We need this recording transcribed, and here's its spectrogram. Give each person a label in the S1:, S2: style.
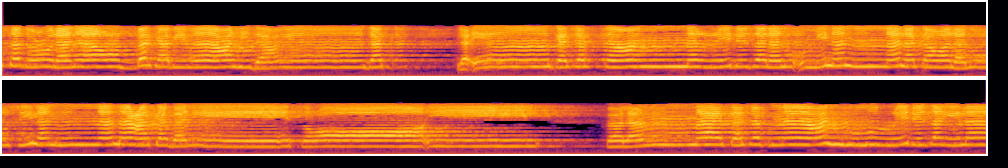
S1: موسى ادع لنا ربك بما عهد عندك. لئن كشفت عنا الرجز لنؤمنن لك ولنرسلن معك بني إسرائيل. فلما كشفنا عنهم الرجز إلى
